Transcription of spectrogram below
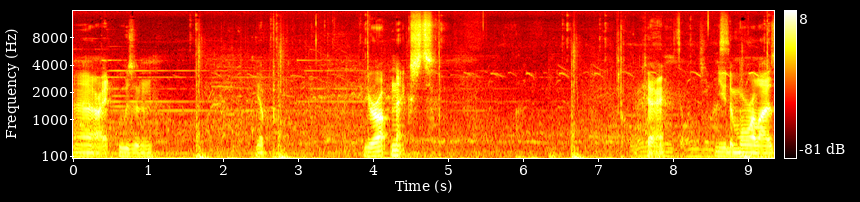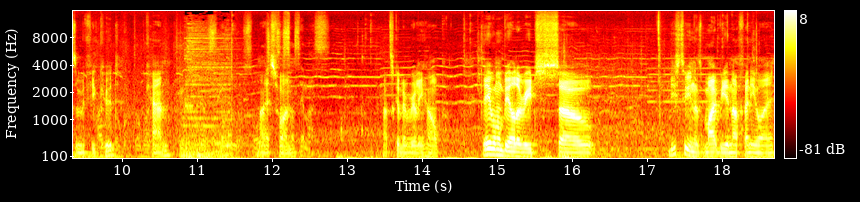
Uh, Alright, who's in? Yep. You're up next. Okay. You demoralize them if you could. Can. Nice one. That's gonna really help. They won't be able to reach, so... These two units might be enough anyway.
